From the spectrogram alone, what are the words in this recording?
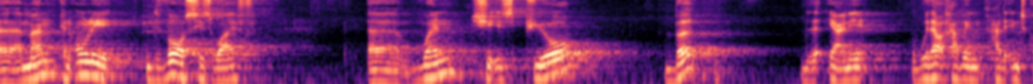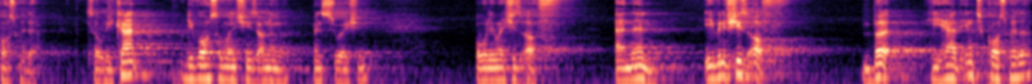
uh, a man can only divorce his wife uh, when she is pure, but the, يعني, without having had intercourse with her. So he can't divorce her when she's on a menstruation, only when she's off. And then, even if she's off, but he had intercourse with her,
